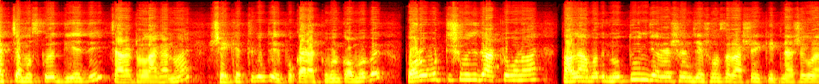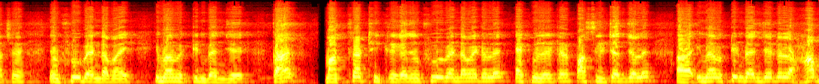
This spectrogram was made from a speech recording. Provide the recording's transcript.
এক চামচ করে দিয়ে দিই চারাটা লাগানো হয় সেই ক্ষেত্রে কিন্তু এই পোকার আক্রমণ কম হবে। পরবর্তী সময় যদি আক্রমণ হয়, তাহলে আমাদের নতুন জেনারেশন যে সমস্ত রাসায়নিক কীটনাশক আছে, যেমন ফ্লু ফ্লুব্যান্ডামাইড ইমামেকটিন ব্যানজেট তার মাত্রা ঠিক রেখে, যেমন ফ্লুব্যান্ডামাইড হলে এক মিলিলিটার পাঁচ লিটার জলে ইমামেকটিন ব্যানজেট হলে হাফ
